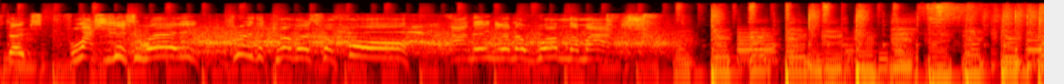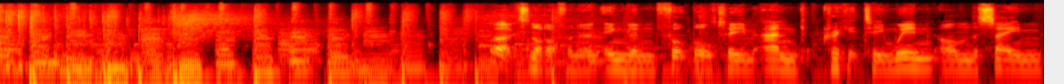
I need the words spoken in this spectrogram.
Stokes flashes it away through the covers for four, and England have won the match. Well, it's not often an England football team and cricket team win on the same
